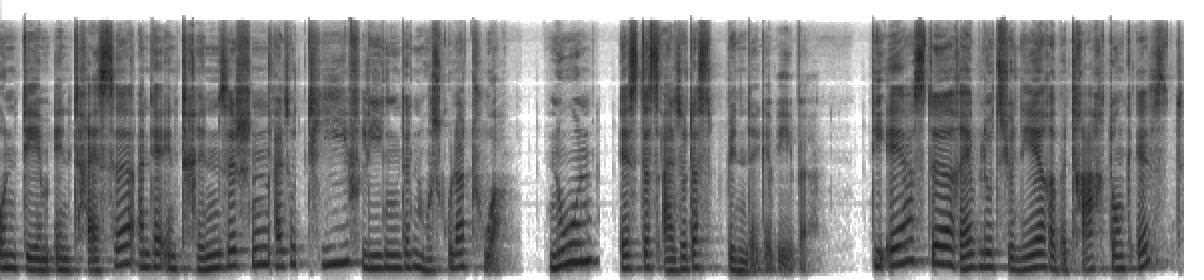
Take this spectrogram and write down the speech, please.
und dem Interesse an der intrinsischen, also tief liegenden Muskulatur. Nun ist es also das Bindegewebe. Die erste revolutionäre Betrachtung ist,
